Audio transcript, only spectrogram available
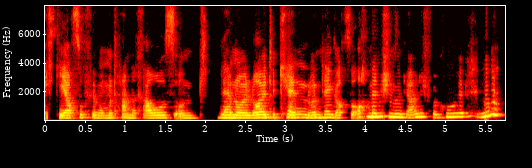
ich gehe auch so viel momentan raus und lerne neue Leute kennen und denke auch so, ach, Menschen sind ja eigentlich voll cool.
